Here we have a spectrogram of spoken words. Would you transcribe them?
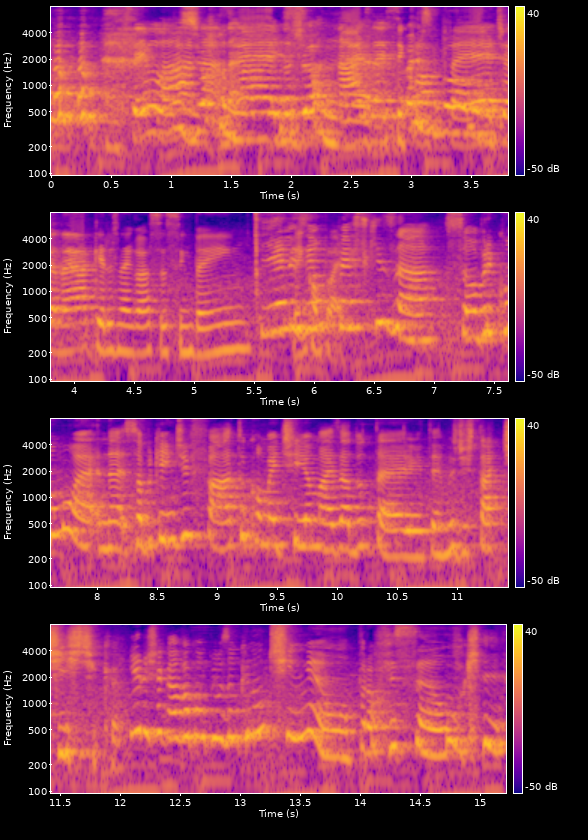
sei lá, nos jornais, na, nos jornais, na enciclopédia, né? Aqueles negócios assim bem. E eles bem iam complexo. pesquisar sobre como é, né? Sobre quem de fato cometia mais adultério em termos de estatística. E ele chegava à conclusão que não tinha uma profissão que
